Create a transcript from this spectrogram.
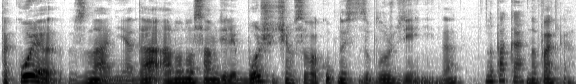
такое знание, да, оно на самом деле больше, чем совокупность заблуждений, да. Ну пока. Ну пока.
